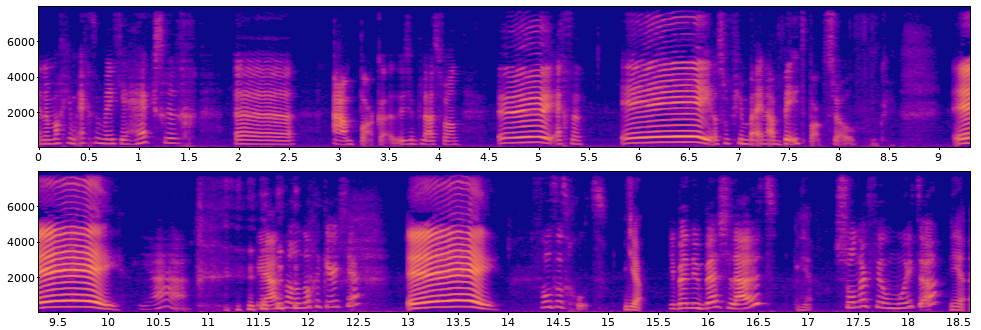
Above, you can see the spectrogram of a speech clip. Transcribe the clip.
En dan mag je hem echt een beetje hekserig eh, aanpakken. Dus in plaats van, hey, echt een, hey, alsof je hem bijna beetpakt zo. Hey! Ja, ja, nog, nog een keertje. Hey! Voelt het goed? Ja. Je bent nu best luid, Ja. zonder veel moeite, Ja.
